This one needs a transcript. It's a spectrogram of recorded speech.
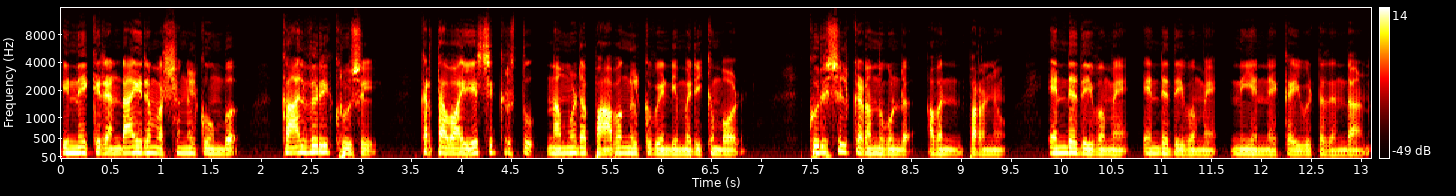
ഇന്നേക്ക് രണ്ടായിരം വർഷങ്ങൾക്ക് മുമ്പ് കാൽവരി ക്രൂശിൽ കർത്താവായ യേശുക്രിസ്തു നമ്മുടെ പാപങ്ങൾക്കു വേണ്ടി മരിക്കുമ്പോൾ കുരിശിൽ കടന്നുകൊണ്ട് അവൻ പറഞ്ഞു എന്റെ ദൈവമേ എന്റെ ദൈവമേ നീ എന്നെ കൈവിട്ടതെന്താണ്?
